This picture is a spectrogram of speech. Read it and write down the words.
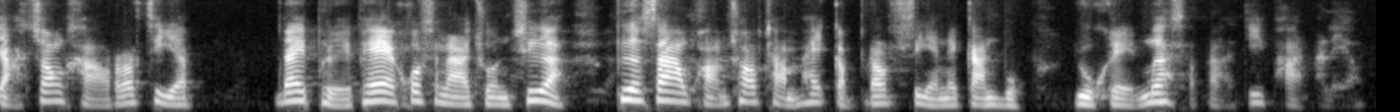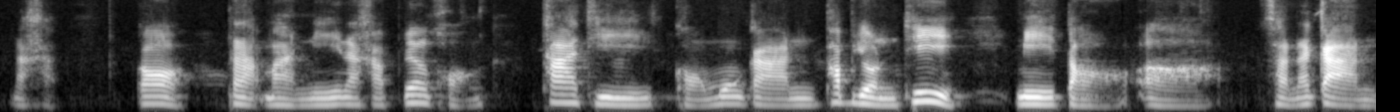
จากช่องข่าวรัสเซียได้เผยแพร่โฆษณาชวนเชื่อ เพื่อสร้างความชอบธรรมให้กับรัสเซียในการบุกยูเครนเมื่อสัปดาห์ที่ผ่านมาแล้วนะครับก็ประมาณนี้นะครับเรื่องของท่าทีของวงการภาพยนตร์ที่มีต่อสถานการณ์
